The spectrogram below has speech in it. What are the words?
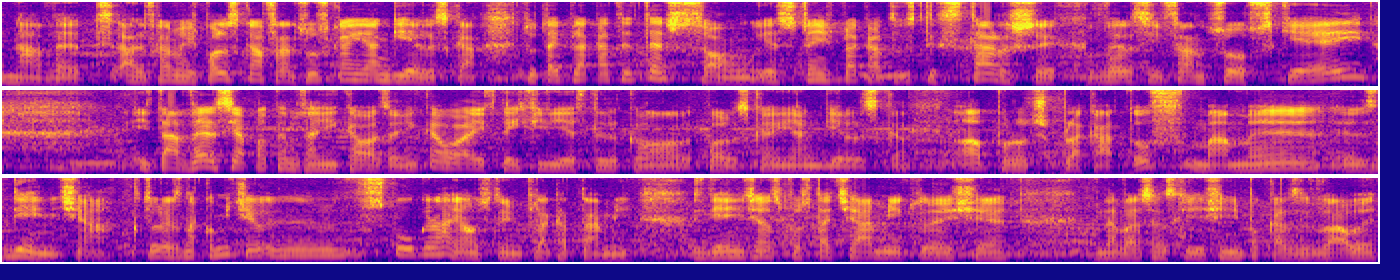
nawet, ale w każdym razie polska, francuska i angielska. Tutaj plakaty też są. Jest część plakatów z tych starszych wersji francuskiej i ta wersja potem zanikała, zanikała i w tej chwili jest tylko polska i angielska. Oprócz plakatów mamy zdjęcia, które znakomicie y, współgrają z tymi plakatami. Zdjęcia z postaciami, które się na warszawskiej jesieni pokazywały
